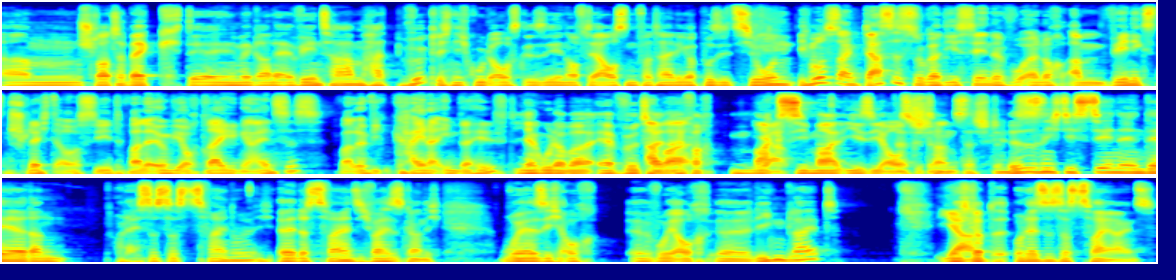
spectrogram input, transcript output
Ähm, Schlotterbeck, den wir gerade erwähnt haben, hat wirklich nicht gut ausgesehen auf der Außenverteidigerposition. Ich muss sagen, das ist sogar die Szene, wo er noch am wenigsten schlecht aussieht, weil er irgendwie auch 3 gegen 1 ist, weil irgendwie keiner ihm da hilft. Ja, gut, aber er wird halt Aber, einfach maximal easy ausgetanzt. stimmt, das stimmt. Ist es nicht die Szene, in der er dann, oder ist es das 2-0? Ich- Äh, das 2-1, ich weiß es gar nicht. Wo er sich auch, äh, wo er auch äh, liegen bleibt? Ja, Ich glaube, oder ist es das 2-1?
